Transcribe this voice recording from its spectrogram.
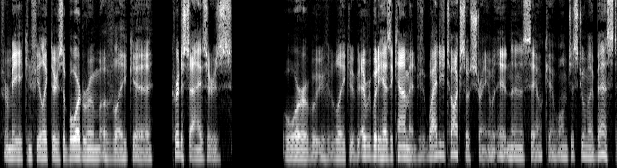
for me, it can feel like there's a boardroom of like uh, criticizers or like everybody has a comment. Why do you talk so strange? And then they say, okay, well, I'm just doing my best.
